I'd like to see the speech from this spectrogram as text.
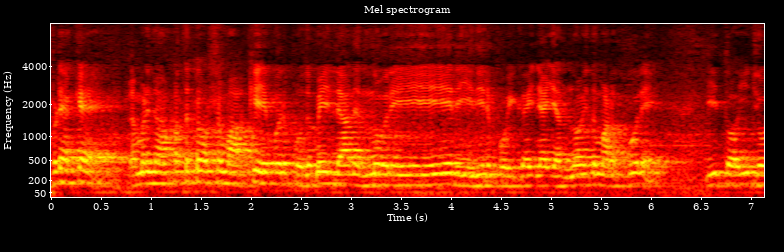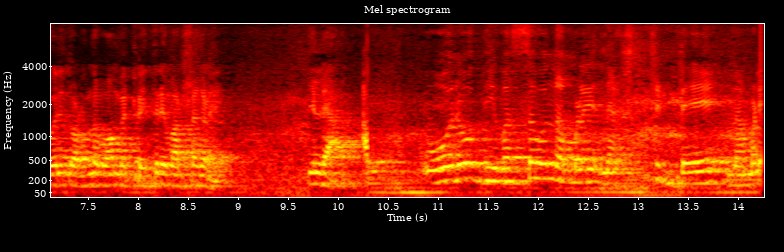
ഇവിടെയൊക്കെ നമ്മൾ നാൽപ്പത്തെട്ട് വർഷം വർക്ക് ചെയ്യുമ്പോൾ ഒരു പുതുമയില്ലാതെ എന്നോ ഒരേ രീതിയിൽ പോയി കഴിഞ്ഞാൽ എന്നോ ഇത് മടക്കൂലേ ഈ ഈ ജോലി തുടർന്ന് പോകാൻ പറ്റുമോ ഇത്രയും വർഷങ്ങളെ. ഇല്ല. ഓരോ ദിവസവും നമ്മൾ നെക്സ്റ്റ് ഡേ നമ്മൾ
